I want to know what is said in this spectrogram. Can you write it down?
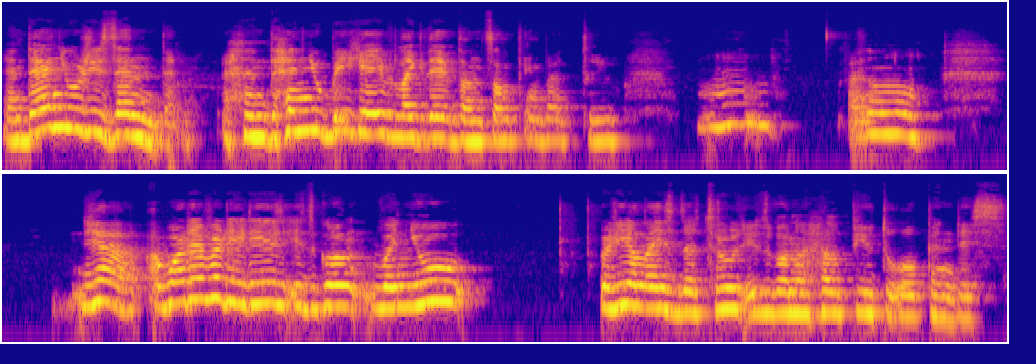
and then you resent them. And then you behave like they've done something bad to you. Mm, i don't know. Yeah whatever it is it's going when you realize the truth it's gonna help you to open this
